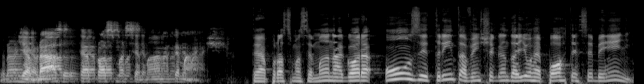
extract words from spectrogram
Grande abraço, até a próxima semana, até mais. Até a próxima semana. Agora, 11h30, vem chegando aí o repórter CBN.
